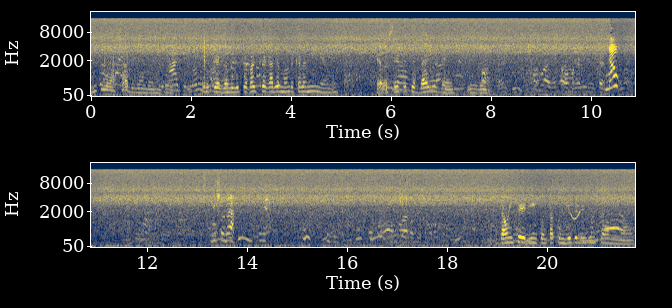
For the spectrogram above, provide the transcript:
muito engraçado ele andando. gente. Ele pegando, ele pegou de pegar da mão daquela menina. Ela sempre que dá, ele vem. Ele vem. Não. Deixa eu dar. Dá um inteirinho, quando tá comido eles não comem mais.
